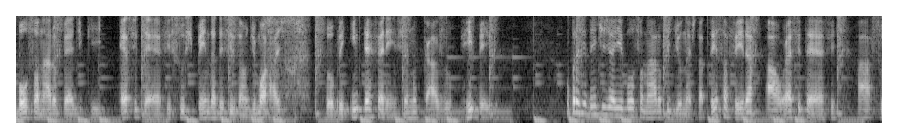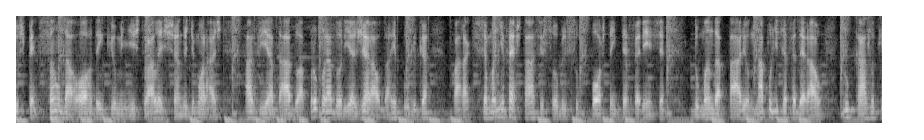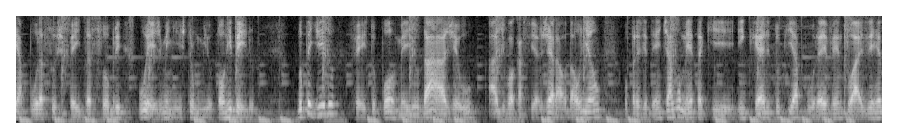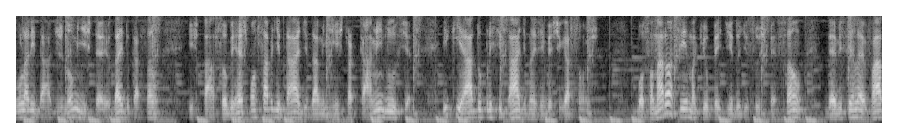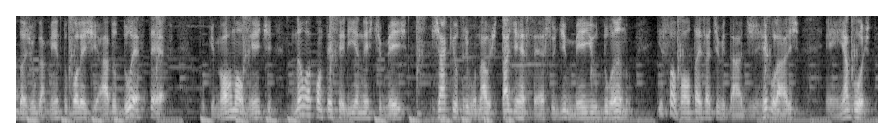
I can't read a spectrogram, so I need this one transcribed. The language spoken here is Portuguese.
Bolsonaro pede que STF suspenda a decisão de Moraes sobre interferência no caso Ribeiro. O presidente Jair Bolsonaro pediu nesta terça-feira ao STF a suspensão da ordem que o ministro Alexandre de Moraes havia dado à Procuradoria-Geral da República para que se manifestasse sobre suposta interferência do mandatário na Polícia Federal no caso que apura suspeitas sobre o ex-ministro Milton Ribeiro. No pedido, feito por meio da AGU, a Advocacia Geral da União, o presidente argumenta que inquérito que apura eventuais irregularidades no Ministério da Educação está sob responsabilidade da ministra Carmen Lúcia e que há duplicidade nas investigações. Bolsonaro afirma que o pedido de suspensão deve ser levado a julgamento colegiado do STF, o que normalmente não aconteceria neste mês já que o tribunal está de recesso de meio do ano e só volta às atividades regulares em agosto.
